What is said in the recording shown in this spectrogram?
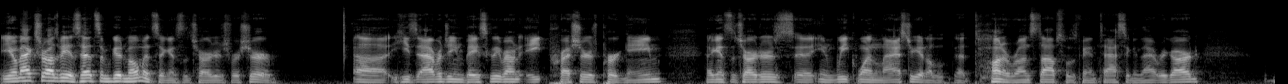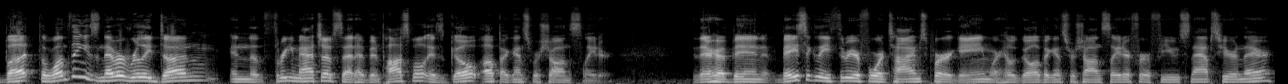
you know, Maxx Crosby has had some good moments against the Chargers for sure. Uh, he's averaging basically around eight pressures per game against the Chargers. Uh, in Week One last year, he had a, a ton of run stops. Was fantastic in that regard. But the one thing he's never really done in the three matchups that have been possible is go up against Rashawn Slater there have been basically three or four times per game where he'll go up against Rashawn Slater for a few snaps here and there,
